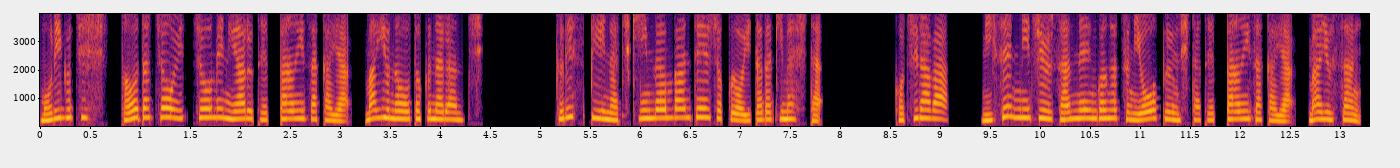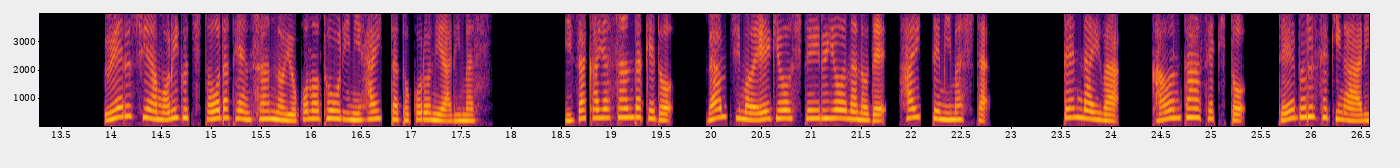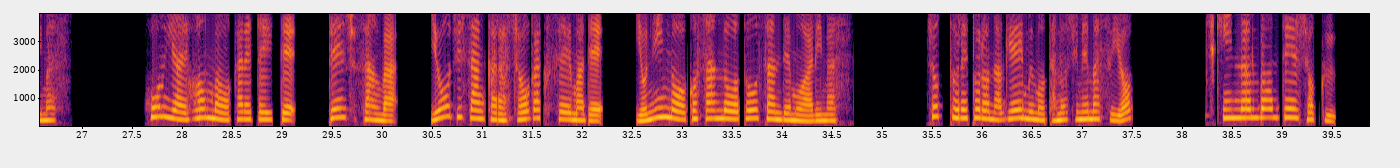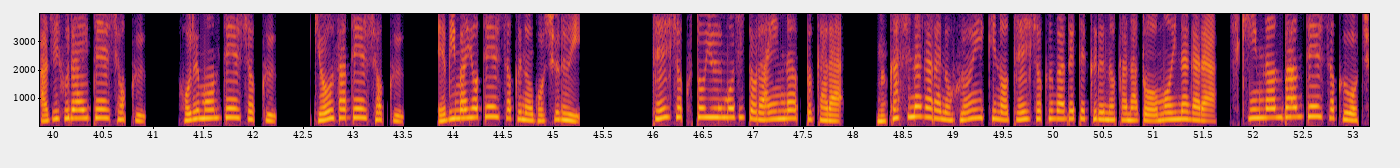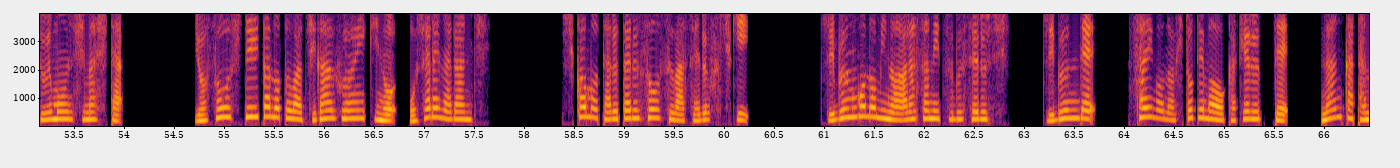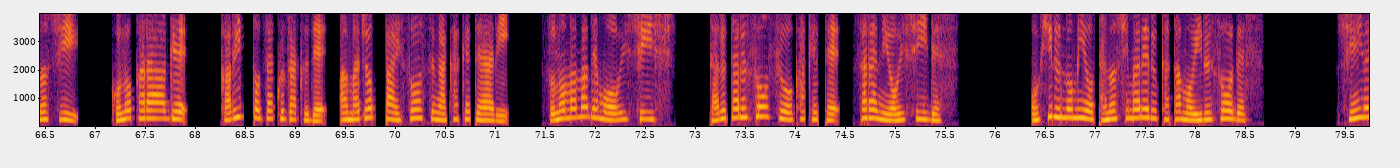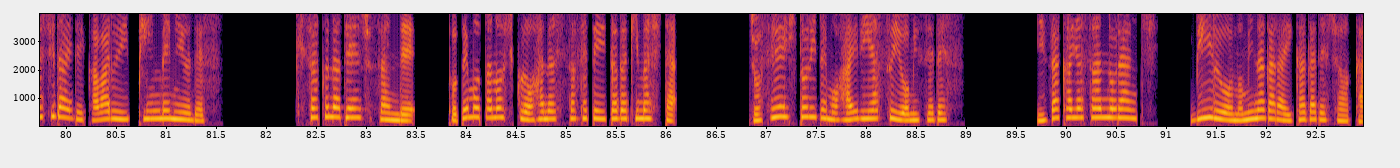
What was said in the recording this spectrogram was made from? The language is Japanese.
森口市東田町一丁目にある鉄板居酒屋、まゆのお得なランチ。クリスピーなチキン南蛮定食をいただきました。こちらは、2023年5月にオープンした鉄板居酒屋、まゆさん。ウエルシア森口東田店さんの横の通りに入ったところにあります。居酒屋さんだけど、ランチも営業しているようなので入ってみました。店内はカウンター席とテーブル席があります。本や絵本も置かれていて、店主さんは幼児さんから小学生まで4人のお子さんのお父さんでもあります。ちょっとレトロなゲームも楽しめますよ。チキン南蛮定食、アジフライ定食、ホルモン定食、餃子定食、エビマヨ定食の5種類。定食という文字とラインナップから昔ながらの雰囲気の定食が出てくるのかなと思いながら、チキン南蛮定食を注文しました。予想していたのとは違う雰囲気のおしゃれなランチ。しかもタルタルソースはセルフ式。自分好みの粗さに潰せるし、自分で最後の一手間をかけるって、なんか楽しい。この唐揚げ、カリッとザクザクで甘じょっぱいソースがかけてあり、そのままでも美味しいし、タルタルソースをかけてさらに美味しいです。お昼飲みを楽しまれる方もいるそうです。仕入れ次第で変わる一品メニューです。気さくな店主さんで、とても楽しくお話しさせていただきました。女性一人でも入りやすいお店です。居酒屋さんのランチ、ビールを飲みながらいかがでしょうか？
